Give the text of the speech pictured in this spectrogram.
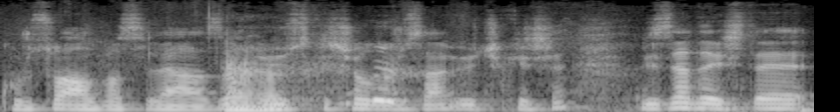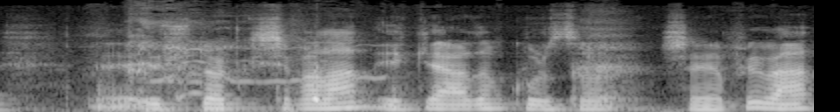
kursu alması lazım. Aha. 100 kişi olursan 3 kişi. Bizde de işte e, 3-4 kişi falan ilk yardım kursu şey yapıyor. Ben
